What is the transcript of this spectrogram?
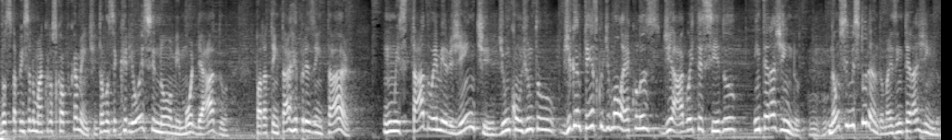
Você está pensando macroscopicamente. Então você criou esse nome molhado para tentar representar um estado emergente de um conjunto gigantesco de moléculas de água e tecido interagindo. Não se misturando, mas interagindo.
